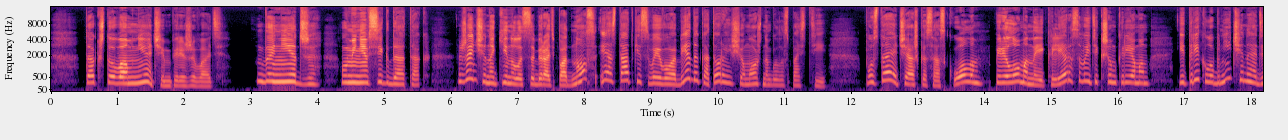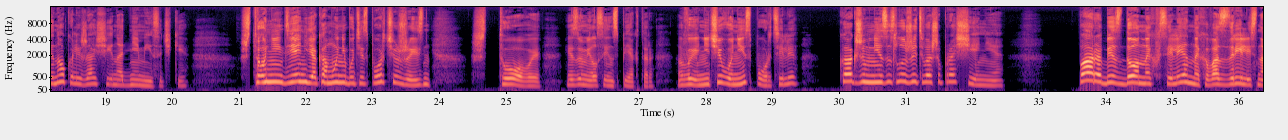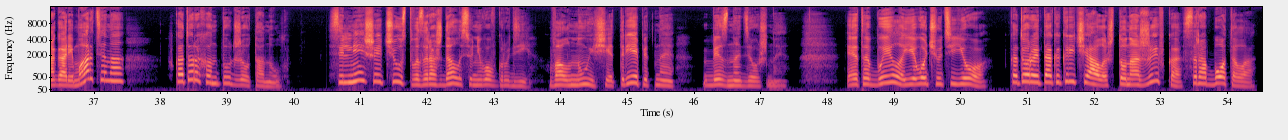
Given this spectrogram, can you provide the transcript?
так что вам не о чем переживать. Да нет же, у меня всегда так. Женщина кинулась собирать поднос и остатки своего обеда, который еще можно было спасти. Пустая чашка со сколом, переломанный эклер с вытекшим кремом и три клубничины, одиноко лежащие на дне мисочки. «Что ни день я кому-нибудь испорчу жизнь». «Что вы!» — изумился инспектор. «Вы ничего не испортили. Как же мне заслужить ваше прощение?» Пара бездонных вселенных воззрились на Гарри Мартина, в которых он тут же утонул. Сильнейшее чувство зарождалось у него в груди, волнующее, трепетное, безнадежное. Это было его чутье, которое так и кричало, что наживка сработала.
